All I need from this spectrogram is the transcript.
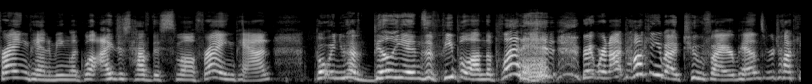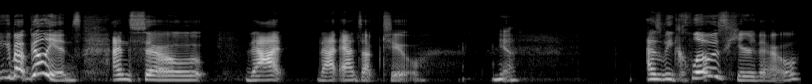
frying pan and being like, well, I just have this small frying pan. But when you have billions of people on the planet, right, we're not talking about two fire pans, we're talking about billions. And so that that adds up too. Yeah. As we close here, though,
